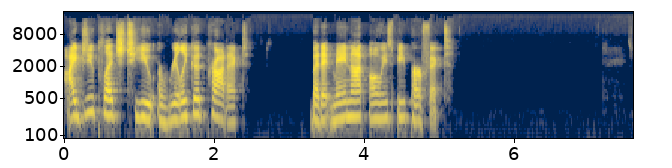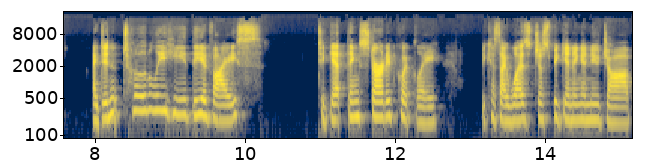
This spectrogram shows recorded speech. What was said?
I do pledge to you a really good product, but it may not always be perfect. I didn't totally heed the advice to get things started quickly because I was just beginning a new job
